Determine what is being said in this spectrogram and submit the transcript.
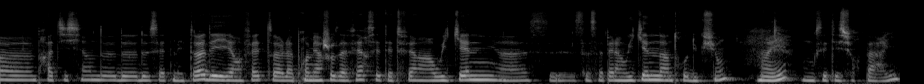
euh, praticien de, de, de, cette méthode. Et en fait, la première chose à faire, c'était de faire un week-end, ça s'appelle un week-end d'introduction. Oui. Donc c'était sur Paris.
